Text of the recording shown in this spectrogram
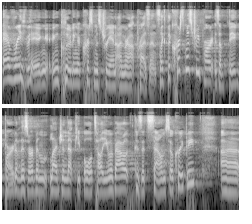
everything, including a Christmas tree and unwrapped presents. Like the Christmas tree part is a big part of this urban legend that people will tell you about because it sounds so creepy. Uh,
